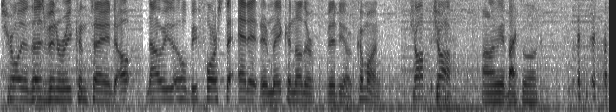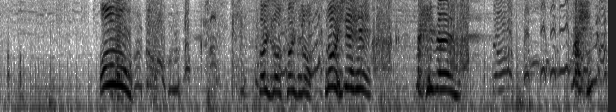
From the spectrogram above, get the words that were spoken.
Trillium has been recontained. Oh, now he'll be forced to edit and make another video. Come on. Chop, chop. Alright, let me get back to work. oh! No! Close the door, close the door! No, he's in here! Freeman! Freeman!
